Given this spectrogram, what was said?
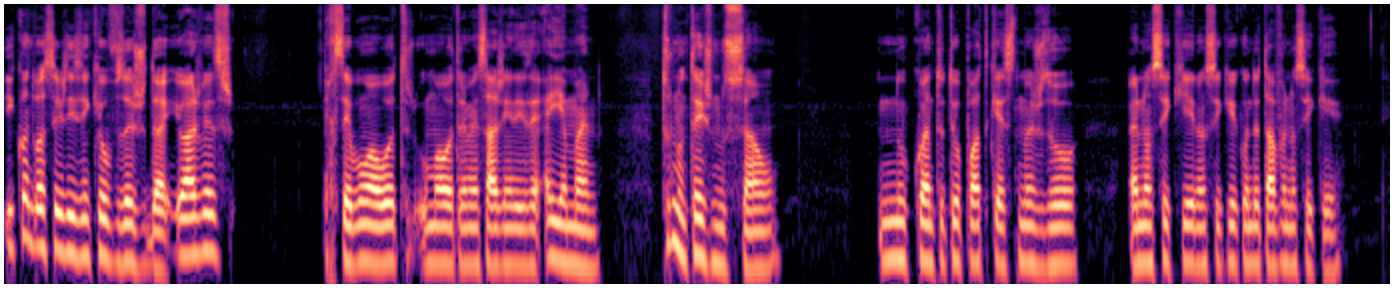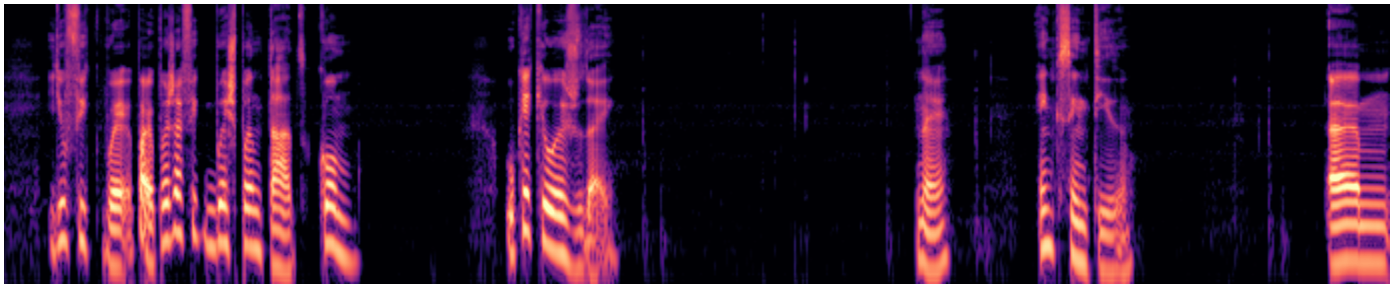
E quando vocês dizem que eu vos ajudei, eu às vezes recebo uma, ou outro, uma outra mensagem a dizer: Ei, mano, tu não tens noção no quanto o teu podcast me ajudou a não sei quê, não sei quê, quando eu estava não sei quê. E eu fico, bué, pá, eu depois já fico bem espantado. Como? O que é que eu ajudei? Né? Em que sentido? Um,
